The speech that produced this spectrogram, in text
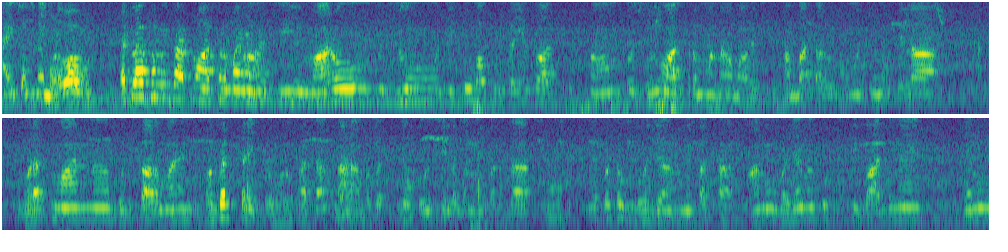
અહીં તમને મળવા કેટલા સમયથી આપનો આશ્રમ હાજી મારો જો જીતુ બાપુ કહીએ તો આમ તો જૂનો આશ્રમમાં નામ આવે છે. ખાંભા તાલુકામાં જૂનો, પેલા વર્તમાન ભૂતકાળમાં ભગત તરીકે ઓળખાતા રાણા ભગત જે તુલસી લગ્નો કરતા ને કટુક ભોજન ને કથા. આનું ભજન હતું પછી બાદ મેં એનું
